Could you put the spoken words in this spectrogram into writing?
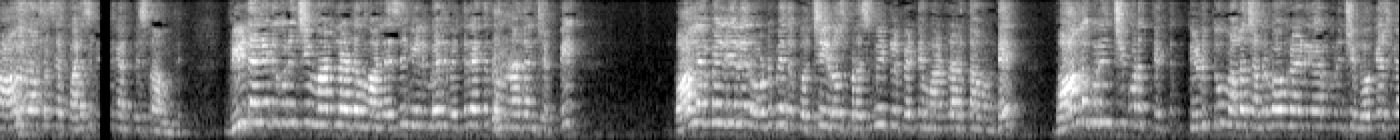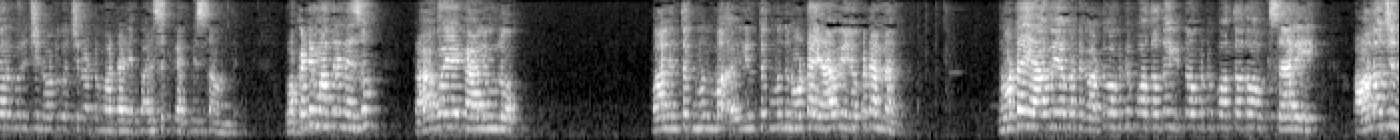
కాలు రాసేసే పరిస్థితి కనిపిస్తా ఉంది. వీటన్నిటి గురించి మాట్లాడడం మానేసి వీళ్ళ మీద వ్యతిరేకత ఉన్నదని చెప్పి వాళ్ళ ఎమ్మెల్యేలే రోడ్డు మీదకి వచ్చి ఈ రోజు ప్రెస్ మీట్లు పెట్టి మాట్లాడుతూ ఉంటే వాళ్ళ గురించి కూడా తిడుతూ మళ్ళీ చంద్రబాబు నాయుడు గారి గురించి లోకేష్ గారి గురించి నోటుకు వచ్చినట్టు మాట్లాడే పరిస్థితి కనిపిస్తా ఉంది. ఒకటి మాత్రం నిజం రాబోయే కాలంలో వాళ్ళు ఇంతకు ముందు ఇంతకు ముందు నూట యాభై ఒకటి అన్నారు. నూట యాభై ఒకటికి అటు ఒకటి పోతుందో ఇటు ఒకటి పోతుందో ఒకసారి ఆలోచన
